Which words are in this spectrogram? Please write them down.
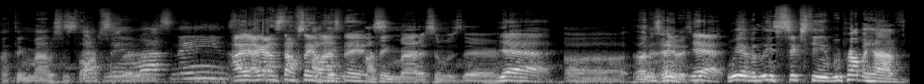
I think Madison Stop Fox was saying there. last names. I, I gotta stop saying I last think, names. I think Madison was there. Yeah. Uh, Was it- anyways, yeah. we have at least sixteen. We probably have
